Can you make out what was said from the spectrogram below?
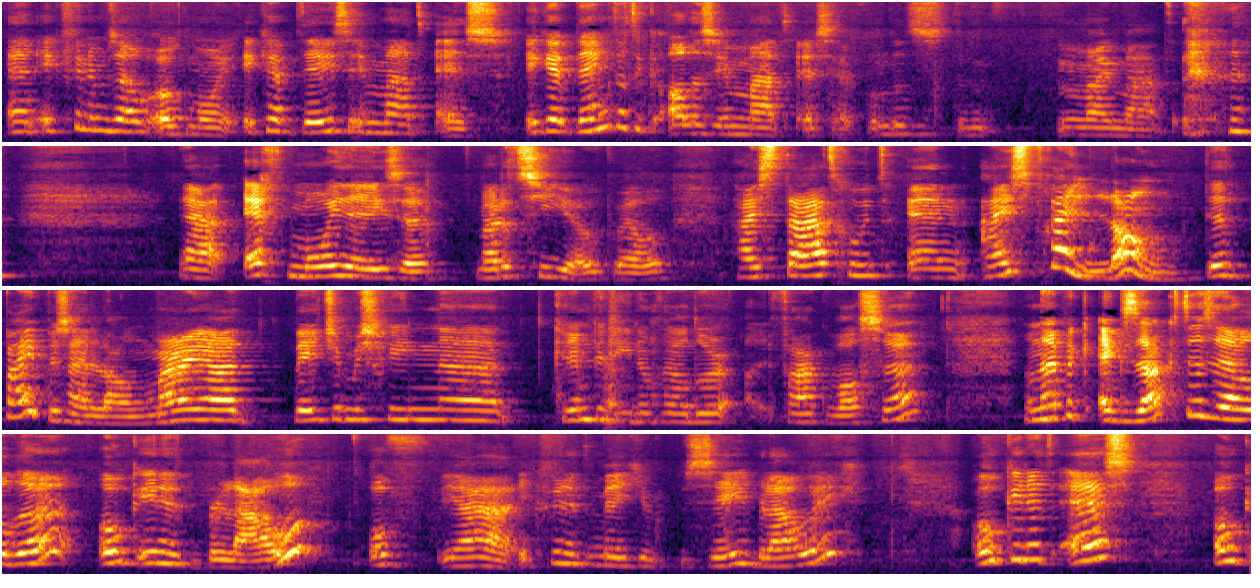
En ik vind hem zelf ook mooi. Ik heb deze in maat S. Ik heb, denk dat ik alles in maat S heb, want dat is mijn maat. ja, echt mooi deze. Maar dat zie je ook wel. Hij staat goed en hij is vrij lang. De pijpen zijn lang. Maar ja, weet je, misschien eh, krimpen die nog wel door vaak wassen. Dan heb ik exact dezelfde, ook in het blauw. Of ja, ik vind het een beetje zeeblauwig. Ook in het S. Ook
